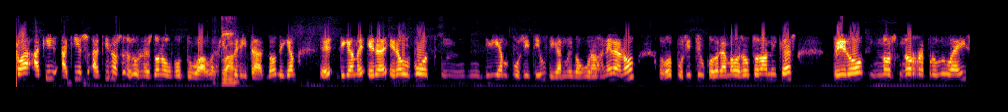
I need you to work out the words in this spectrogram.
Clar, aquí, aquí, és, aquí no és on es dona el vot dual, és veritat, no? Diguem, eh, diguem era, era el vot, mm, diríem, positiu, diguem-li d'alguna manera, no? El vot positiu que donem a les autonòmiques, però no, no es reprodueix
